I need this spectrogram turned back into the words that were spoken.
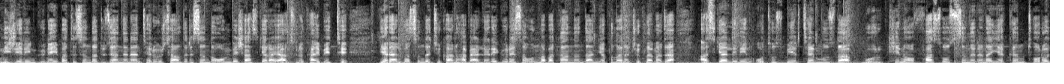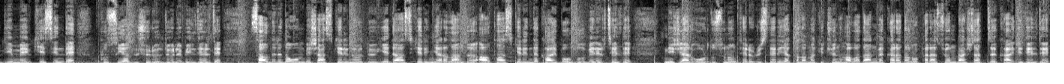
Nijer'in güneybatısında düzenlenen terör saldırısında 15 asker hayatını kaybetti. Yerel basında çıkan haberlere göre Savunma Bakanlığı'ndan yapılan açıklamada askerlerin 31 Temmuz'da Burkina Faso sınırına yakın Torodi mevkisinde pusuya düşürüldüğünü bildirdi. Saldırıda 15 askerin öldüğü, 7 askerin yaralandığı, 6 askerin de kaybolduğu belirtildi. Nijer ordusunun teröristleri yakalamak için havadan ve karadan operasyon başlattığı kaydedildi.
